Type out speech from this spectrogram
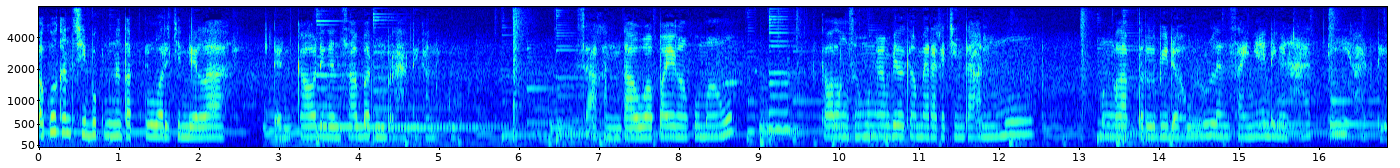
Aku akan sibuk menatap keluar jendela dan kau dengan sabar memperhatikanku. Seakan tahu apa yang aku mau, kau langsung mengambil kamera kecintaanmu, mengelap terlebih dahulu lensanya dengan hati-hati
